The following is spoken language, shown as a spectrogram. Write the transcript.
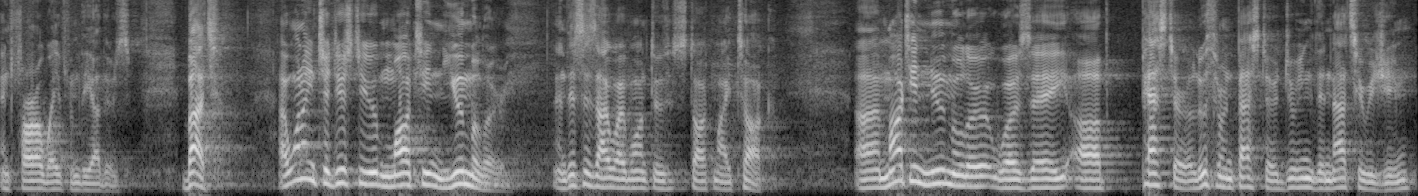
and far away from the others. But I want to introduce to you Martin Niemöller. And this is how I want to start my talk. Uh, Martin Niemöller was a uh, pastor, a Lutheran pastor during the Nazi regime.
